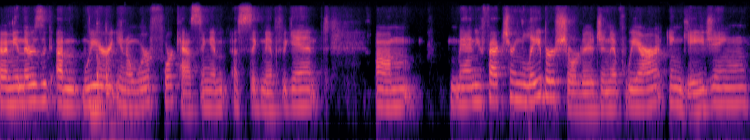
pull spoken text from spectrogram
I mean, there's um, we're you know we're forecasting a, a significant um, manufacturing labor shortage, and if we aren't engaging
